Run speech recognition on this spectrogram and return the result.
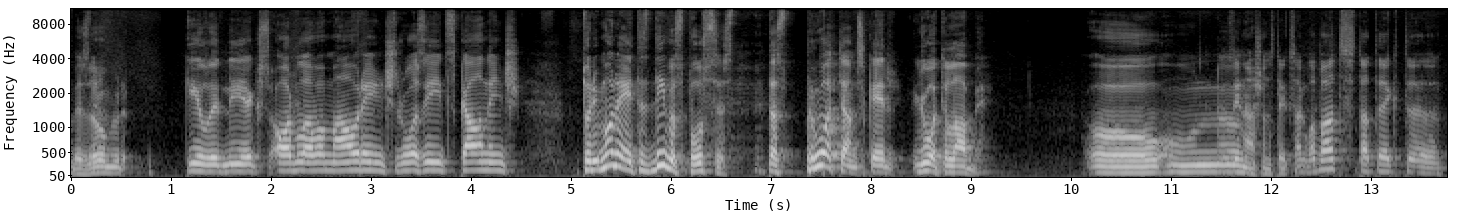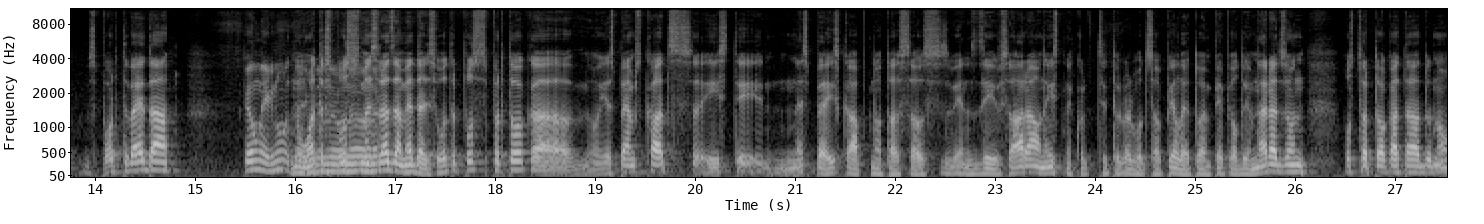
Bez rubra Kilinieks, Orlova Mauriņš, Rozīts, Kalniņš. Tur ir monētas divas puses. Tas, protams, ir ļoti labi. Un, Zināšanas tiek saglabātas, tā teikt, sporta veidā. Pilnīgi noteikti. No otras puses, mēs redzam medaļas otru pusi par to, ka nu, iespējams kāds īsti nespēja izkāpt no tās savas vienas dzīves ārā un īsti nekur citur varbūt savu pielietojumu, piepildījumu neredz un uztver to kā tādu nu,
